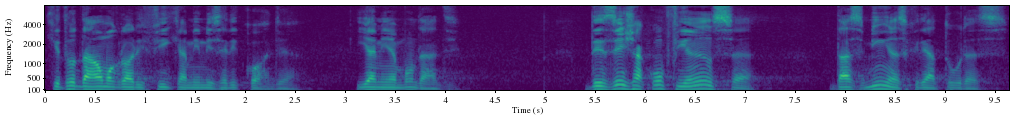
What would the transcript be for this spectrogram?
Que toda alma glorifique a minha misericórdia e a minha bondade. Deseja a confiança das minhas criaturas.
